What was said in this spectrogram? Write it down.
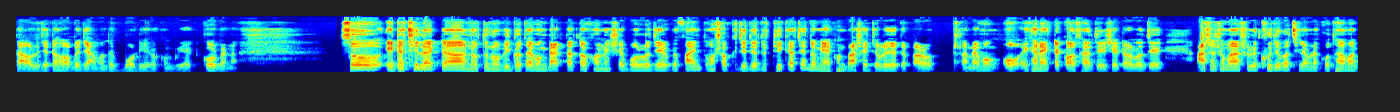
তাহলে যেটা হবে যে আমাদের বডি এরকম রিয়েক্ট করবে না। সো এটা ছিল একটা নতুন অভিজ্ঞতা এবং ডাক্তার তখন এসে বলল যে ওকে ফাইন তোমার সবকিছু যেহেতু ঠিক আছে, তুমি এখন বাসায় চলে যেতে পারো। আসলাম এবং, ও, এখানে একটা কথা আছে, সেটা হলো যে, আসার সময় আসলে খুঁজে পাচ্ছিলাম না কোথায় আমার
